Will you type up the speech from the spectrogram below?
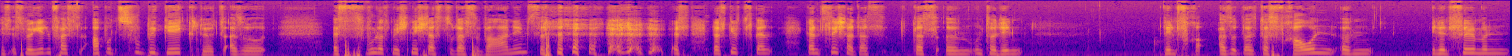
es ist mir jedenfalls ab und zu begegnet. Also es wundert mich nicht, dass du das wahrnimmst. es, das gibt es ganz, ganz sicher, dass, dass ähm, unter den, den Fra also dass, dass Frauen ähm, in den Filmen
